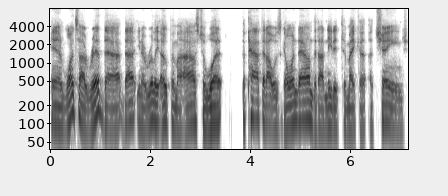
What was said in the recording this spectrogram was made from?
And once i read that that you know really opened my eyes to what the path that I was going down that I needed to make a, a change.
